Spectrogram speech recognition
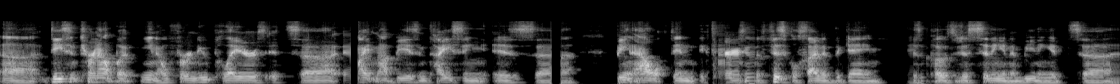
uh, decent turnout, but you know, for new players, it's uh, it might not be as enticing as uh, being out and experiencing the physical side of the game as opposed to just sitting in a meeting. It's uh,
